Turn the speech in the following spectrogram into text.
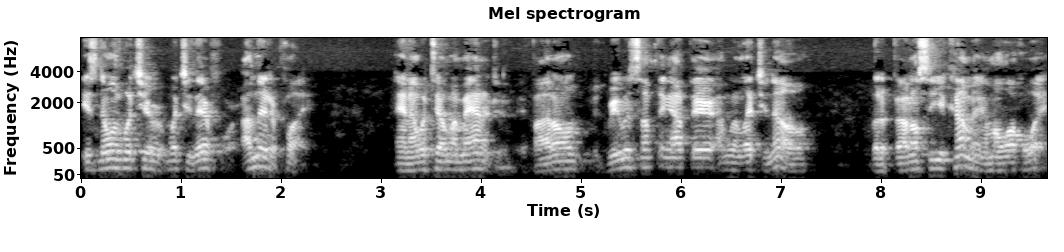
it's knowing what you're what you're there for. I'm there to play, and I would tell my manager if I don't agree with something out there, I'm going to let you know. But if I don't see you coming, I'm going to walk away.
